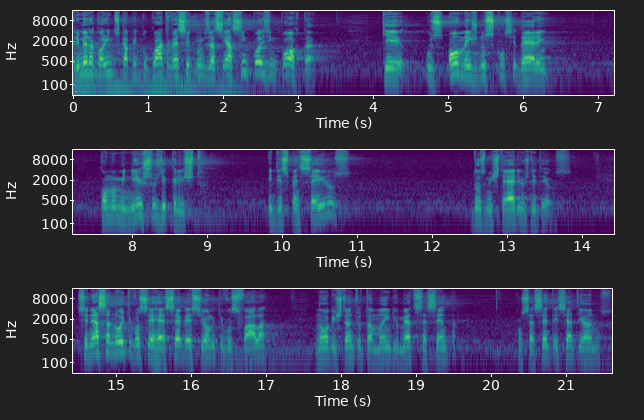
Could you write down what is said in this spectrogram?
1 Coríntios capítulo 4, versículo 1 diz assim: Assim, pois, importa que os homens nos considerem como ministros de Cristo e dispenseiros dos mistérios de Deus. Se nessa noite você recebe esse homem que vos fala, não obstante o tamanho de 1,60m, com 67 anos,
